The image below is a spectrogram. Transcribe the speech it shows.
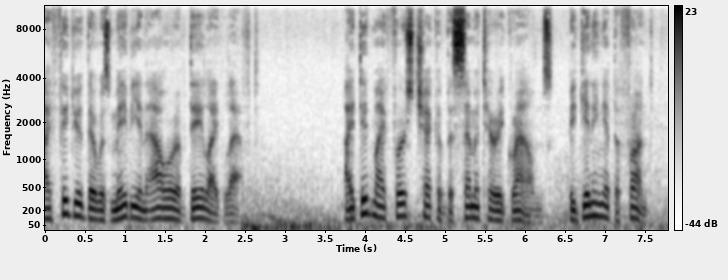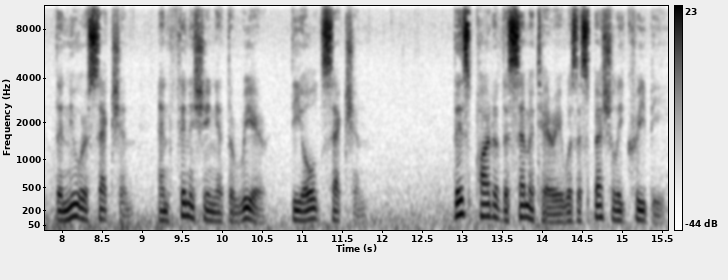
I figured there was maybe an hour of daylight left. I did my first check of the cemetery grounds, beginning at the front, the newer section, and finishing at the rear, the old section. This part of the cemetery was especially creepy.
